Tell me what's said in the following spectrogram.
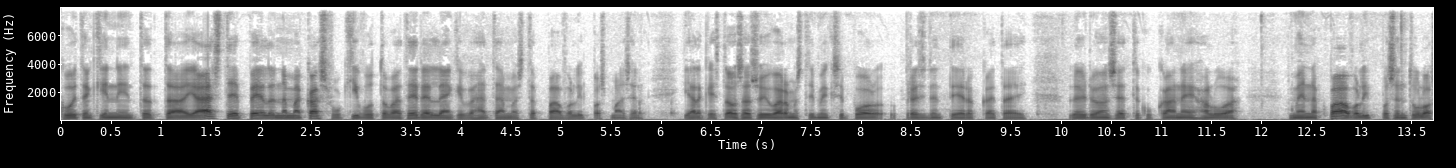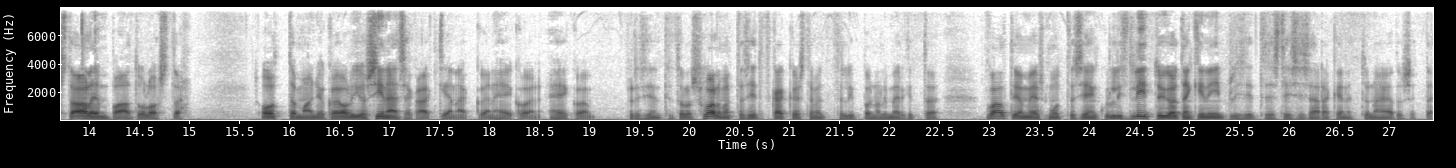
Kuitenkin niin tota, ja SDPlle nämä kasvukivut ovat edelleenkin vähän tämmöistä Paavo Lipposmaisen jälkeistä. Osa syy varmasti, miksi puol- presidenttiehdokkaita ei löydy, on se, että kukaan ei halua – mennä Paavo Lipposen tulosta alempaa tulosta ottamaan, joka oli jo sinänsä kaikkien aikojen heikoin, heikoin presidenttitulos. Huolimatta siitä, että kaikki sitä että Lipponen oli merkittävä valtiomies, mutta siihen liittyy jotenkin implisiittisesti sisäänrakennettuna ajatus, että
